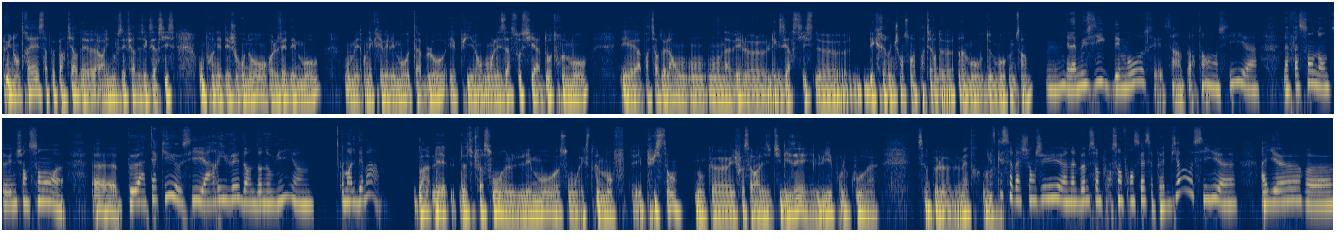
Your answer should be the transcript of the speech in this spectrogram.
Une entrée, ça peut partir de. Alors, il nous faisait faire des exercices. On prenait des journaux, on relevait des mots, on, met, on écrivait les mots au tableau, et puis on, les associait à d'autres mots. Et à partir de là, on, avait le- l'exercice de d'écrire une chanson à partir de un mot ou deux mots comme ça. Mmh. A la musique des mots, c'est important aussi. euh, la façon dont une chanson euh, euh, peut attaquer aussi, et arriver dans, dans nos vies. comment elle démarre? Ben, les, de toute façon, euh, les mots sont extrêmement puissants, donc euh, il faut savoir les utiliser. Et lui, pour le coup, euh, c'est un peu le, le maître. Qu'est-ce que ça va changer Un album 100% français, ça peut être bien aussi euh, ailleurs, euh,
